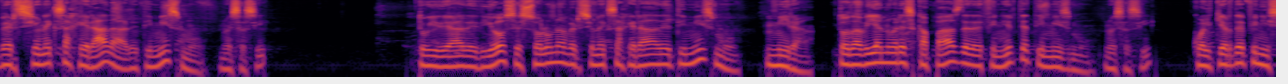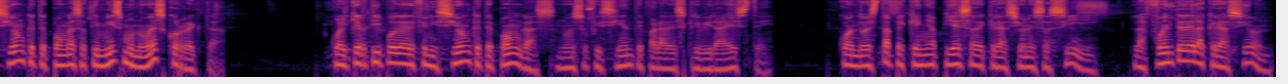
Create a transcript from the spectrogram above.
versión exagerada de ti mismo, ¿no es así? Tu idea de Dios es solo una versión exagerada de ti mismo. Mira, todavía no eres capaz de definirte a ti mismo, ¿no es así? Cualquier definición que te pongas a ti mismo no es correcta. Cualquier tipo de definición que te pongas no es suficiente para describir a este. Cuando esta pequeña pieza de creación es así, la fuente de la creación,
